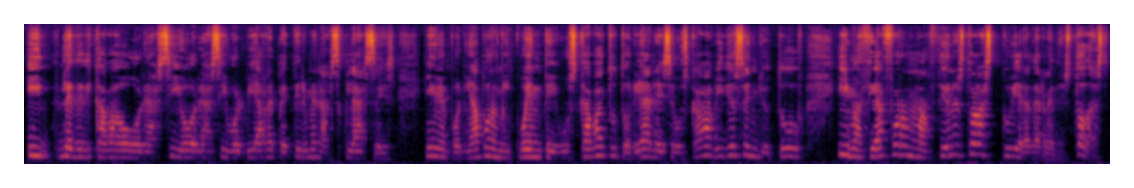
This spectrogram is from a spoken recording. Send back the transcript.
Y le dedicaba horas y horas y volvía a repetirme las clases. Y me ponía por mi cuenta y buscaba tutoriales y buscaba vídeos en YouTube y me hacía formaciones, todas las que hubiera de redes, todas.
